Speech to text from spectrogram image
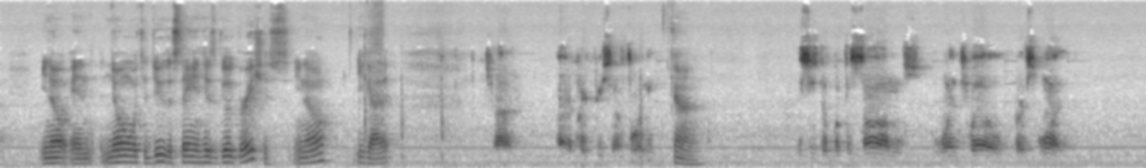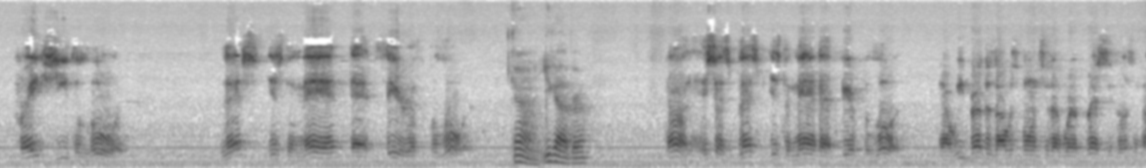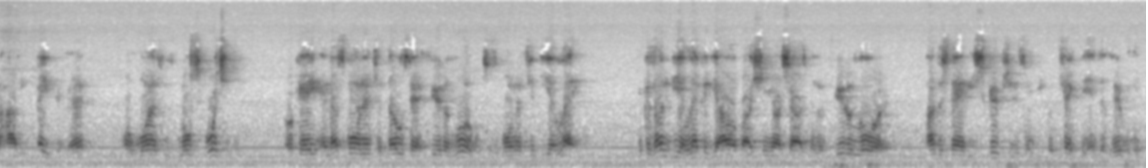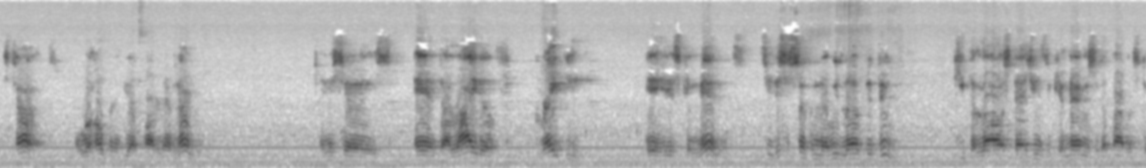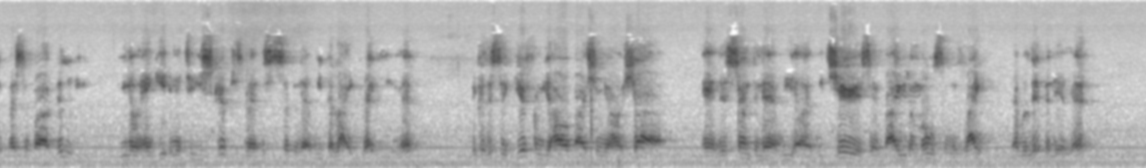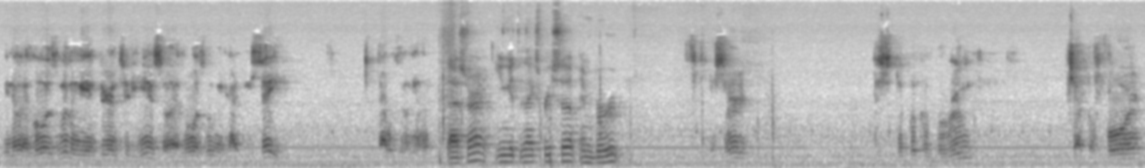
you know, and knowing what to do to stay in His good gracious, you know. You got it. Uh, I have a quick precept for you. Come on. This is the book of Psalms 112, verse 1. Praise ye the Lord Blessed is the man that feareth the Lord. Come on, you got it, bro. Come on, it says, Blessed is the man that feareth the Lord. Now, we brothers always go into that word blessed, it goes into highly favored, man, or ones who's most fortunate. Okay, and that's going into those that fear the Lord, which is going into the elect. Because under the elect of Yahweh Bashim Yahshua is going to fear the Lord, understand these scriptures, and be protected and delivered in these times. And we're hoping to be a part of that number and it says, and of greatly in his commandments. See, this is something that we love to do. Keep the law, statutes, and commandments of the Bible to the best of our ability, you know, and getting into these scriptures, man. This is something that we delight greatly, man. Because it's a gift from Yahweh by Shem Yahushua, and it's something that we uh, we cherish and value the most in this life that we're living in, man. You know, that Lord's willing we endure unto the end, so that Lord's willing might be saved. That was in That's right. You can get the next precept in Baruch. Yes, sir. This is the book of Baruch, chapter 4,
